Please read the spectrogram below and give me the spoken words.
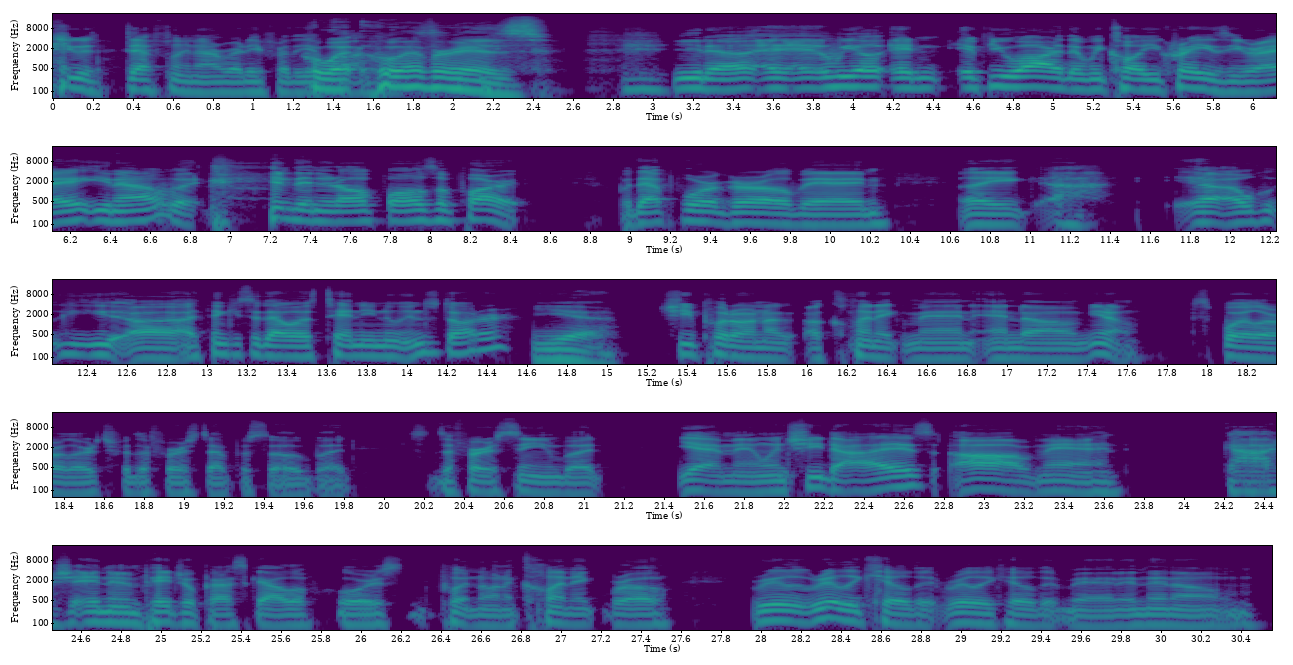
She was definitely not ready for the Who, whoever is, you know and, and we and if you are then we call you crazy right you know but and then it all falls apart but that poor girl man like uh, yeah, uh, i think you said that was thandie newton's daughter yeah, she put on a, a clinic man and um you know spoiler alerts for the first episode but the first scene but yeah man when she dies oh man. Gosh and then pedro pascal of course putting on a clinic bro. Really really killed it really killed it man. And then um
